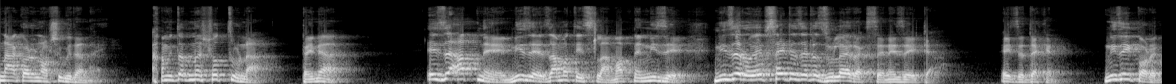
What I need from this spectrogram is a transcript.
না করেন অসুবিধা নাই। আমি তো আপনার শত্রু না, তাই না? এই যে আপনি নিজে, জামাত ইসলাম, আপনি নিজে, নিজের ওয়েবসাইটে যেটা ঝুলাই রাখছেন, এই যে এটা, এই যে দেখেন, নিজেই পড়েন।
